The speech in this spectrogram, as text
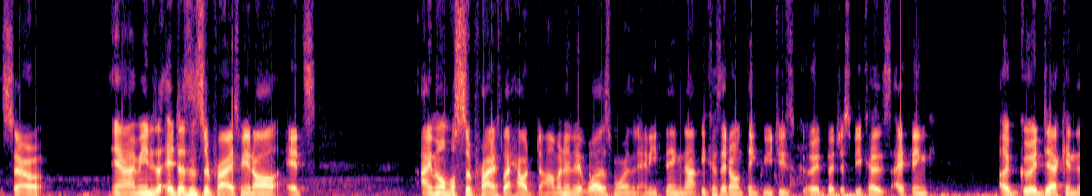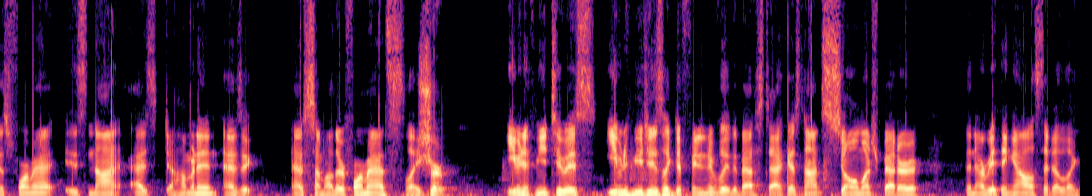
So, yeah, I mean, it doesn't surprise me at all. It's I'm almost surprised by how dominant it was more than anything. Not because I don't think Mewtwo's good, but just because I think a good deck in this format is not as dominant as it as some other formats. Like sure, even if Mewtwo is even if Mewtwo is like definitively the best deck, it's not so much better than everything else that it like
